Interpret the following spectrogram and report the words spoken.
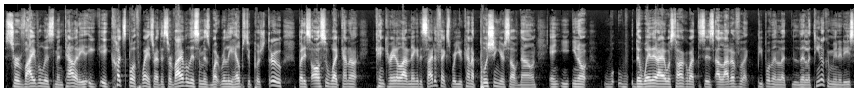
survivalist mentality. It, it cuts both ways, right? The survivalism is what really helps you push through, but it's also what kind of can create a lot of negative side effects where you're kind of pushing yourself down. And, you, you know, w- w- the way that I always talk about this is a lot of like people in la- the Latino communities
